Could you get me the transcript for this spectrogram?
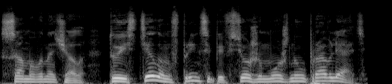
с самого начала, то есть телом, в принципе, все же можно управлять».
